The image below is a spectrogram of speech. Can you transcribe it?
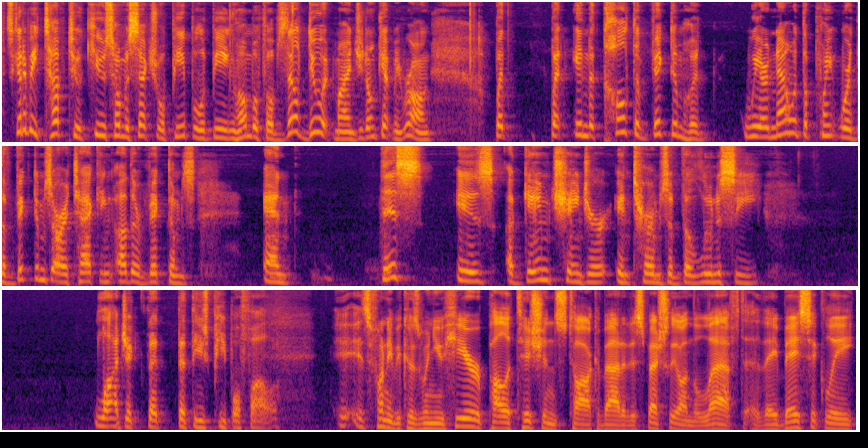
It's going to be tough to accuse homosexual people of being homophobes. They'll do it, mind you, don't get me wrong. But but in the cult of victimhood, we are now at the point where the victims are attacking other victims and this is a game changer in terms of the lunacy logic that, that these people follow. It's funny because when you hear politicians talk about it, especially on the left, they basically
